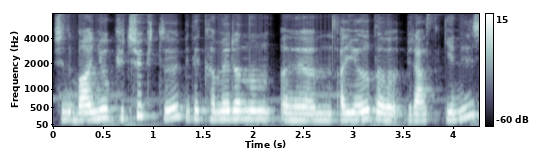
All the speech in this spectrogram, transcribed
Şimdi banyo küçüktü. Bir de kameranın e, ayağı da biraz geniş.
